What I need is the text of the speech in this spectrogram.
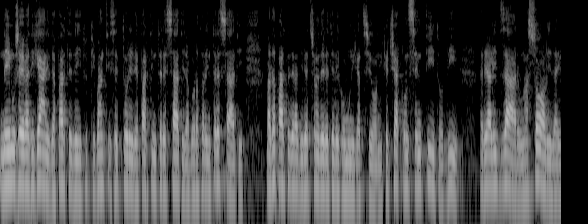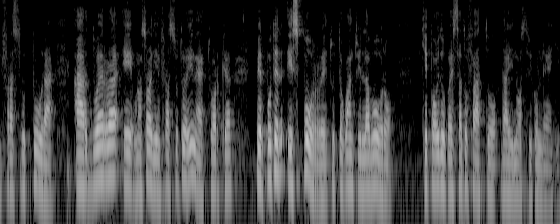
nei Musei Vaticani da parte di tutti quanti i settori, i reparti interessati, i laboratori interessati, ma da parte della direzione delle telecomunicazioni, che ci ha consentito di realizzare una solida infrastruttura hardware e una solida infrastruttura di network per poter esporre tutto quanto il lavoro che poi dopo è stato fatto dai nostri colleghi.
